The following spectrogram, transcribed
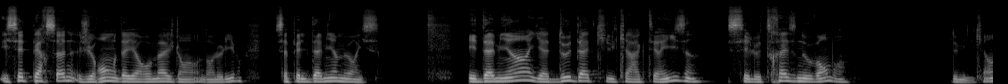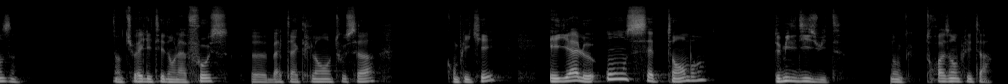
Et cette personne, je rends d'ailleurs hommage dans, le livre, s'appelle Damien Meurice. Et Damien, il y a deux dates qui le. C'est le 13 novembre 2015. Donc tu vois, il était dans la fosse, euh, Bataclan, tout ça, compliqué. Et il y a le 11 septembre 2018, donc trois ans plus tard,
